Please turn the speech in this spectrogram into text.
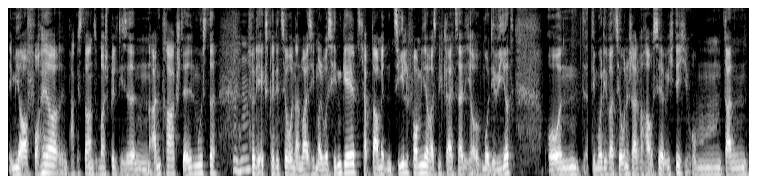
im Jahr vorher in Pakistan zum Beispiel diesen Antrag stellen musste mhm. für die Expedition. Dann weiß ich mal, wo es hingeht. Ich habe damit ein Ziel vor mir, was mich gleichzeitig auch motiviert. Und die Motivation ist einfach auch sehr wichtig, um dann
